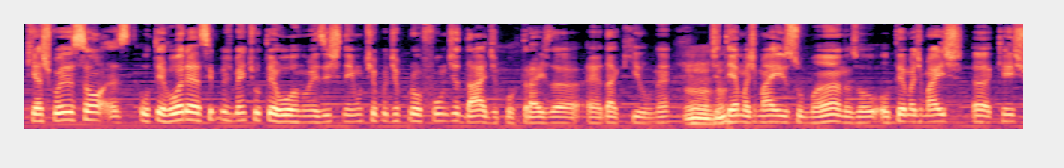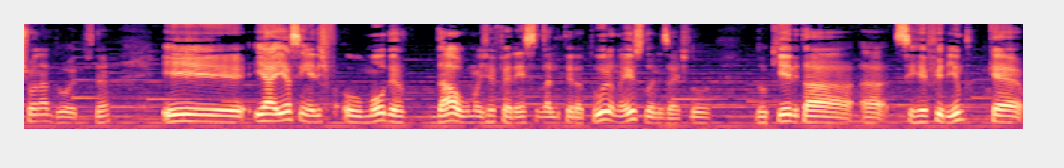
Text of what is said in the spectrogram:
Que as coisas são. O terror é simplesmente o terror, não existe nenhum tipo de profundidade por trás da, é, daquilo, né? Uhum. de temas mais humanos ou, ou temas mais ah, questionadores, né? E, e aí, assim, eles, o Mulder dá algumas referências da literatura, não é isso, Donizete? Do, do que ele está se referindo. Quer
